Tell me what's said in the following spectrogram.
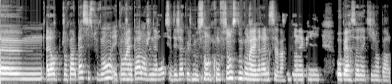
Euh, alors, j'en parle pas si souvent, et quand j'en parle, en général, c'est déjà que je me sens en confiance, donc en général, c'est bien accueilli aux personnes à qui j'en parle.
